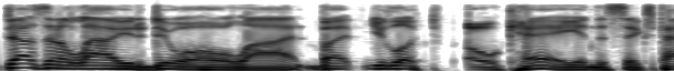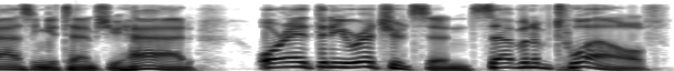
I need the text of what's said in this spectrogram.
doesn't allow you to do a whole lot, but you looked okay in the six passing attempts you had. Or Anthony Richardson, 7 of 12,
